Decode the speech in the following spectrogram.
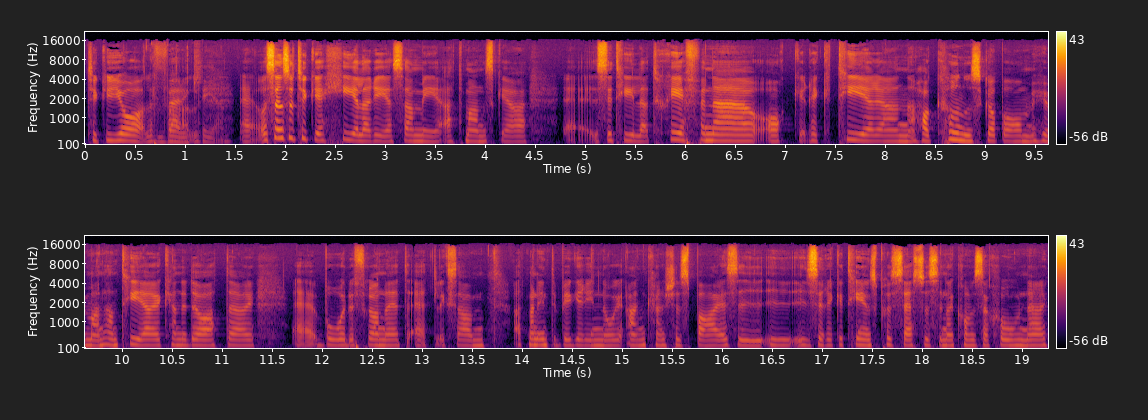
tycker jag i alla fall. Verkligen. Eh, och sen så tycker jag hela resan med att man ska Eh, se till att cheferna och rekryteraren har kunskap om hur man hanterar kandidater, både från ett, ett liksom, att man inte bygger in någon unconscious bias i, i, i sin rekryteringsprocess sina konversationer.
